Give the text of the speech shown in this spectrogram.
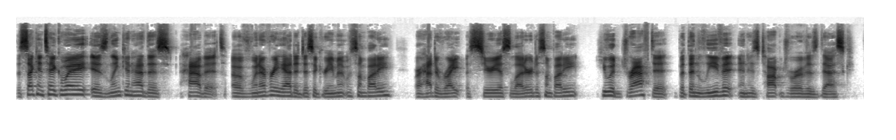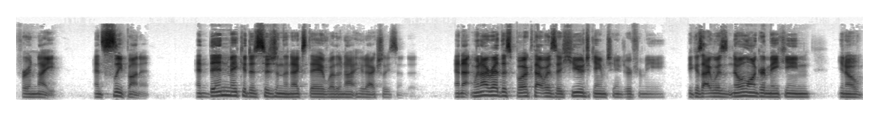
The second takeaway is Lincoln had this habit of whenever he had a disagreement with somebody or had to write a serious letter to somebody, he would draft it, but then leave it in his top drawer of his desk for a night and sleep on it, and then make a decision the next day whether or not he'd actually send it. And when I read this book, that was a huge game changer for me because I was no longer making, you know,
